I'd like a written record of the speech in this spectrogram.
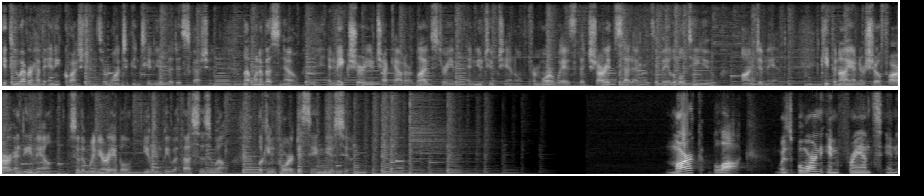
If you ever have any questions or want to continue the discussion, let one of us know, and make sure you check out our live stream and YouTube channel for more ways that Shaarei Tzedek is available to you on demand. Keep an eye on your shofar and email so that when you're able, you can be with us as well. Looking forward to seeing you soon. Marc Bloch was born in France in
